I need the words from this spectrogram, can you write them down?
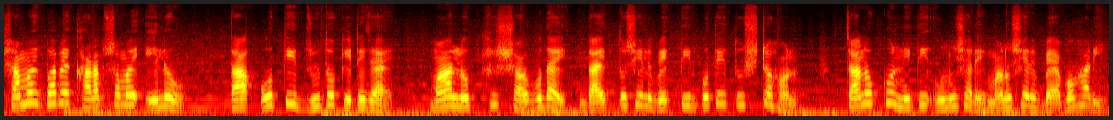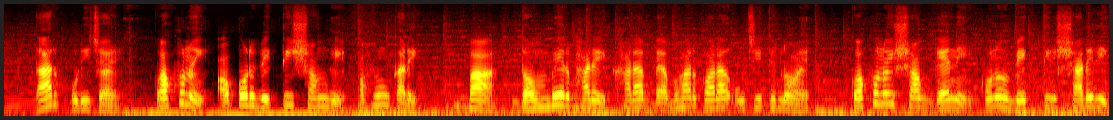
সাময়িকভাবে খারাপ সময় এলেও তা অতি দ্রুত কেটে যায়। মা লক্ষ্মী সর্বদাই দায়িত্বশীল ব্যক্তির প্রতি তুষ্ট হন। চাণক্য নীতি অনুসারে মানুষের ব্যবহারই তার পরিচয়। কখনোই অপর ব্যক্তির সঙ্গে অহংকারে বা দম্ভের ভারে খারাপ ব্যবহার করা উচিত নয়। কখনোই সজ্ঞানে কোনো ব্যক্তির শারীরিক,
